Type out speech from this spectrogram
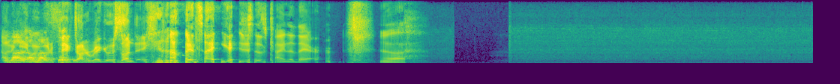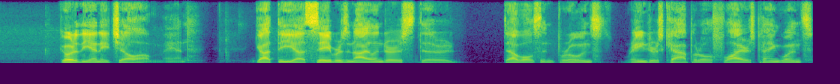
not I'm a not- game I'm I would have picked on a regular Sunday. You know, it's like it's just kind of there. Uh, go to the NHL. Oh man, got the uh, Sabres and Islanders, the Devils and Bruins, Rangers, Capital, Flyers, Penguins,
